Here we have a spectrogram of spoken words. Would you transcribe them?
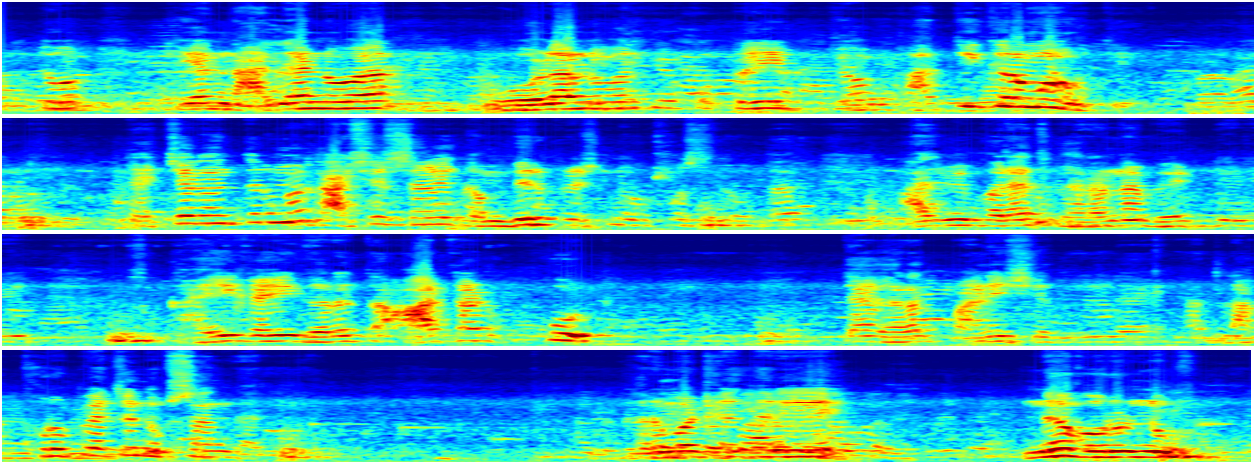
बघतो की या नाल्यांवर ओळांवर किंवा कुठेही जेव्हा अतिक्रमण होते त्याच्यानंतर मग असे सगळे गंभीर प्रश्न उपस्थित होतात. आज मी बऱ्याच घरांना भेट दिली. काही काही घरं तर आठ आठ फूट त्या घरात पाणी शिरलेलं आहे. लाखो रुपयाचं नुकसान झालं घर म्हटलं तरी न भरून नुकसान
